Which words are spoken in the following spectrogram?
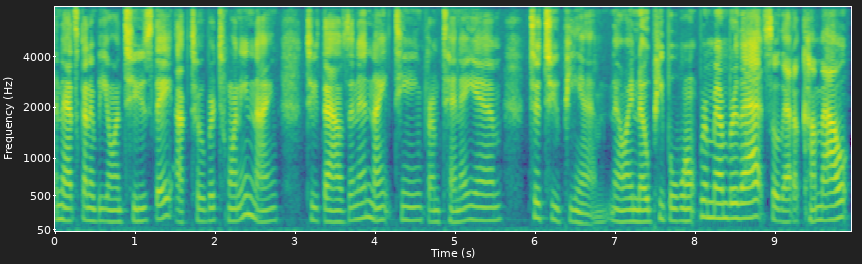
and that's going to be on Tuesday, October 29th, 2019, from 10 a.m. to 2 p.m. Now, I know people won't remember that, so that'll come out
